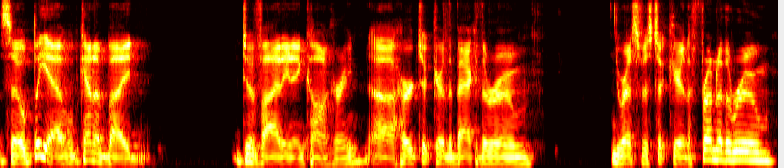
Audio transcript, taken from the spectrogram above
So, but yeah, kind of by dividing and conquering. Uh, Herd took care of the back of the room. The rest of us took care of the front of the room.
